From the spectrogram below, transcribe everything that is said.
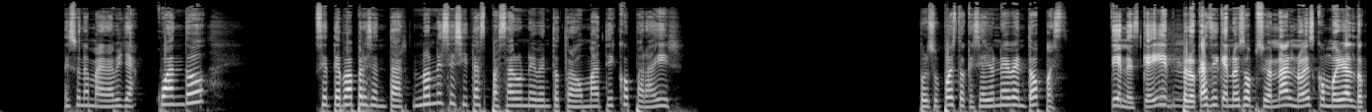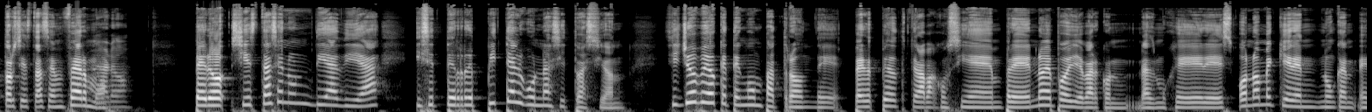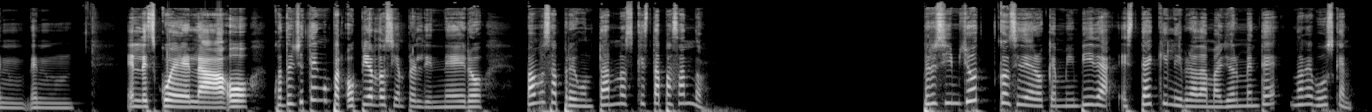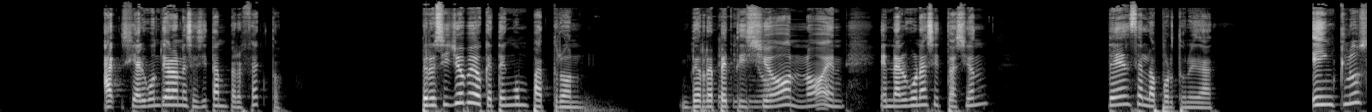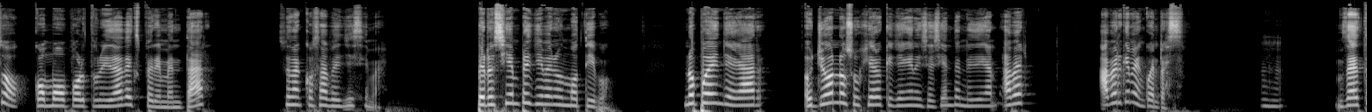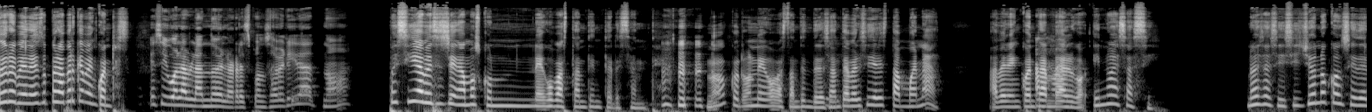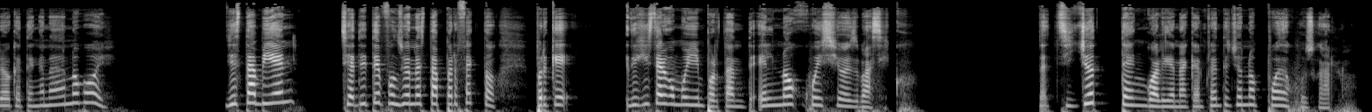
Es una maravilla. Cuando se te va a presentar, no necesitas pasar un evento traumático para ir. Por supuesto que si hay un evento, pues tienes que ir, pero casi que no es opcional, no es como ir al doctor si estás enfermo. Claro. Pero si estás en un día a día y se te repite alguna situación, si yo veo que tengo un patrón de pero trabajo siempre, no me puedo llevar con las mujeres, o no me quieren nunca en, en, en la escuela, o cuando yo tengo o pierdo siempre el dinero, vamos a preguntarnos qué está pasando. Pero si yo considero que mi vida está equilibrada mayormente, no le busquen. Si algún día lo necesitan, perfecto. Pero si yo veo que tengo un patrón de repetición, ¿no? En, en alguna situación, dense la oportunidad. E incluso como oportunidad de experimentar, es una cosa bellísima. Pero siempre lleven un motivo. No pueden llegar, o yo no sugiero que lleguen y se sienten y digan, a ver, a ver qué me encuentras. O sea, estoy bien eso, pero a ver qué me encuentras. Es igual hablando de la responsabilidad, ¿no? Pues sí, a veces llegamos con un ego bastante interesante, ¿no? Con un ego bastante interesante. A ver si eres tan buena. A ver, encuéntrame algo. Y no es así. No es así. Si yo no considero que tenga nada, no voy. Y está bien. Si a ti te funciona, está perfecto. Porque dijiste algo muy importante. El no juicio es básico. si yo tengo a alguien acá enfrente, yo no puedo juzgarlo.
